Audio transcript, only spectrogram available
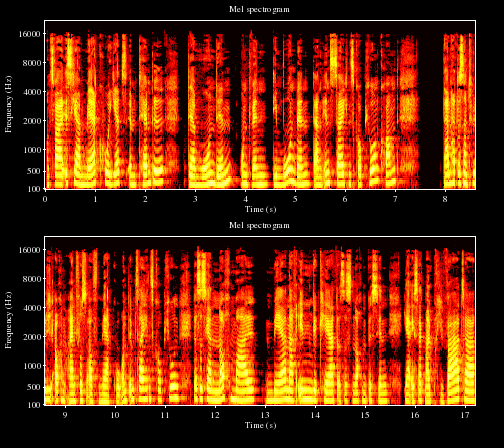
Und zwar ist ja Merkur jetzt im Tempel der Mondin und wenn die Mondin dann ins Zeichen Skorpion kommt, dann hat es natürlich auch einen Einfluss auf Merkur. Und im Zeichen Skorpion, das ist ja noch mal mehr nach innen gekehrt. Das ist noch ein bisschen, ja, ich sag mal privater.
